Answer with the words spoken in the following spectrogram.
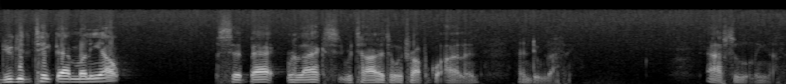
you get to take that money out, sit back, relax, retire to a tropical island, and do nothing. Absolutely nothing.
